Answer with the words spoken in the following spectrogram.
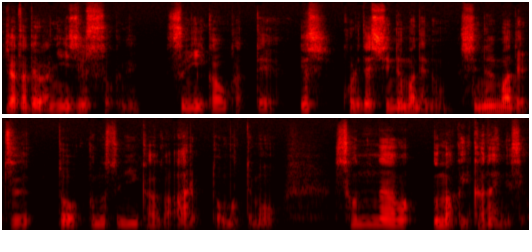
じゃあ例えば20足ねスニーカーを買ってよしこれで死ぬまでの死ぬまでずっとこのスニーカーがあると思ってもそんなうまくいかないんですよ。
